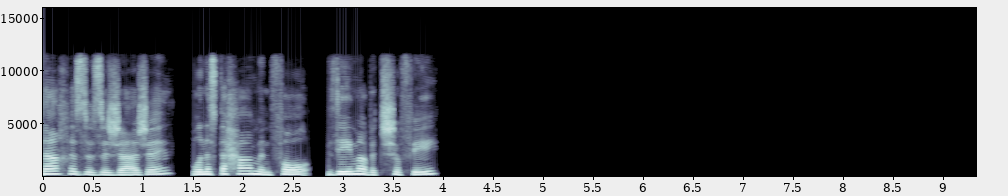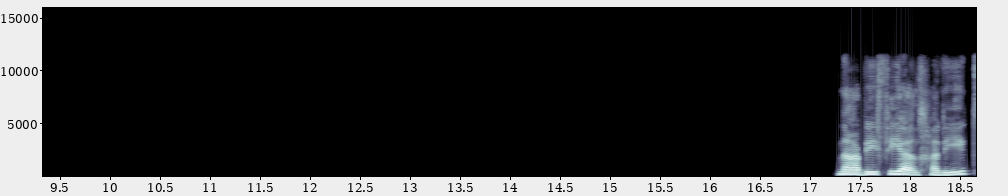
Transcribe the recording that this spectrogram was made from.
ناخذ الزجاجة ونفتحها من فوق زي ما بتشوفي. نعبي فيها الخليط.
